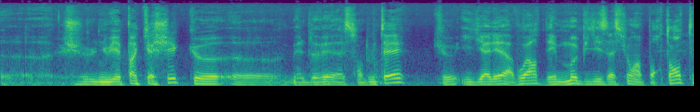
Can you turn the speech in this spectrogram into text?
Euh, je ne lui ai pas caché que, euh, mais elle devait, s'en doutait, qu'il y allait avoir des mobilisations importantes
